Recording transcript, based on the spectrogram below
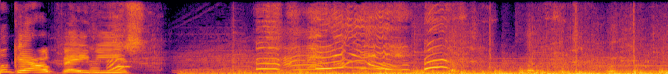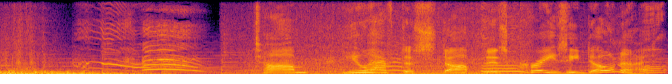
Look out, babies. Tom, you have to stop this crazy donut.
